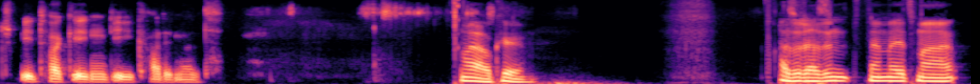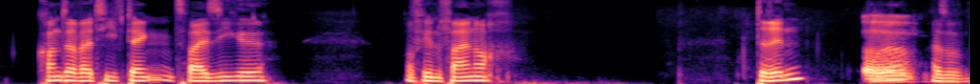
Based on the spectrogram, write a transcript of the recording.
Spieltag gegen die Cardinals. Ah, okay. Also da sind, wenn wir jetzt mal konservativ denken, zwei Siege auf jeden Fall noch drin. Äh, also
